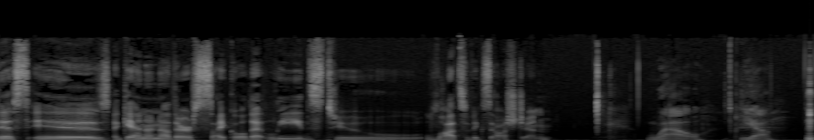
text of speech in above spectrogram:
this is, again, another cycle that leads to lots of exhaustion. Wow. Yeah.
